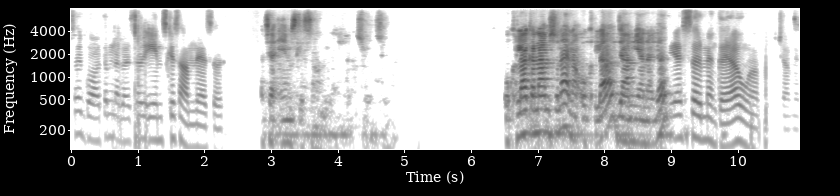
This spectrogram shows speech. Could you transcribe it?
सर गौतम नगर सर एम्स के सामने है सर। अच्छा एम्स के सामने अच्छा अच्छा। ओखला का नाम सुना है ना? ओखला जामिया नगर? यस सर मैं गया हूँ वहाँ पे जामिया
